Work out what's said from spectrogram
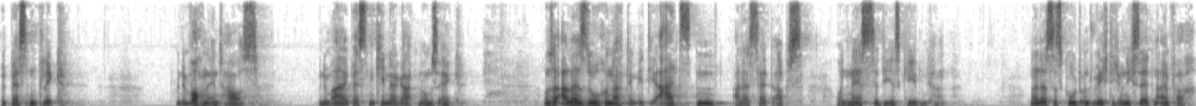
mit bestem Blick, mit dem Wochenendhaus, mit dem allerbesten Kindergarten ums Eck unser aller Suche nach dem idealsten aller Setups und Neste, die es geben kann. Na, das ist gut und wichtig und nicht selten einfach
